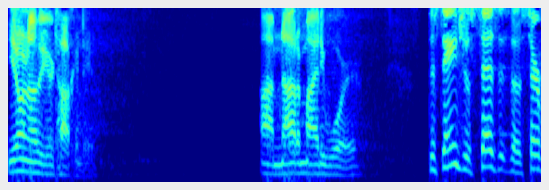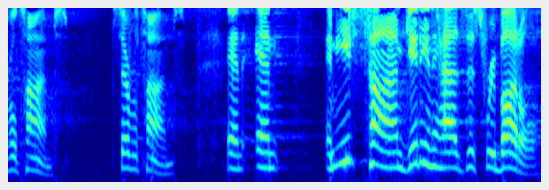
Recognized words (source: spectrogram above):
You don't know who you're talking to. I'm not a mighty warrior. This angel says it, though, several times. Several times. And, and, and each time, Gideon has this rebuttal.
